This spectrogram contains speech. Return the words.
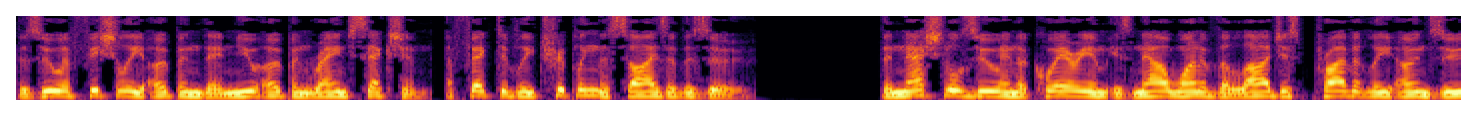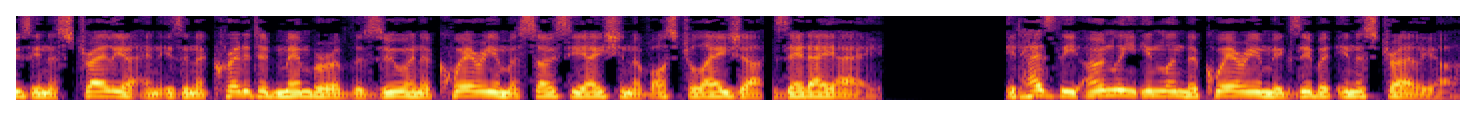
the zoo officially opened their new open range section, effectively tripling the size of the zoo. The National Zoo and Aquarium is now one of the largest privately owned zoos in Australia and is an accredited member of the Zoo and Aquarium Association of Australasia ZAA. It has the only inland aquarium exhibit in Australia.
